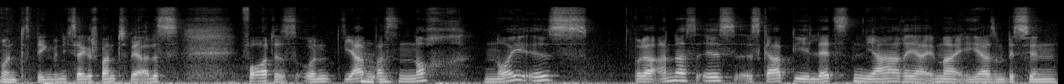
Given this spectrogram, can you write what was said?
Und deswegen bin ich sehr gespannt, wer alles vor Ort ist. Und ja, mhm. was noch neu ist oder anders ist, es gab die letzten Jahre ja immer eher so ein bisschen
